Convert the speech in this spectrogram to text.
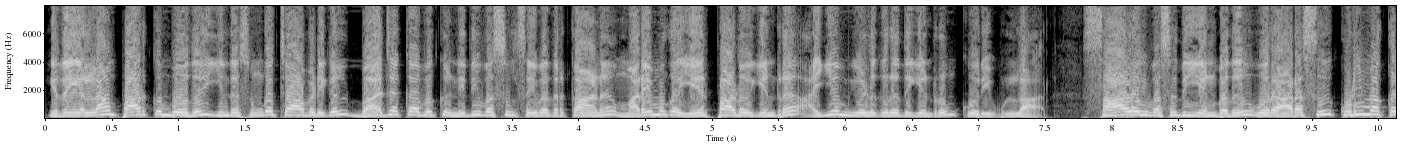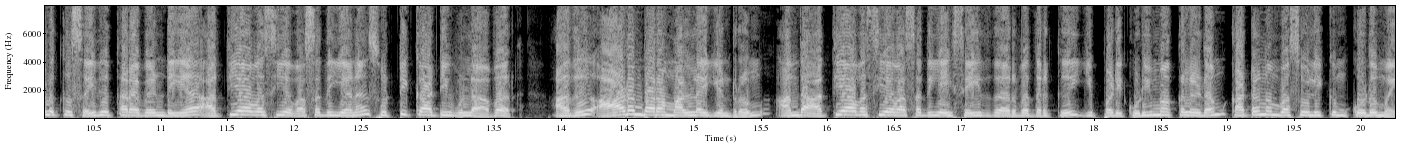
இதையெல்லாம் பார்க்கும்போது இந்த சுங்கச்சாவடிகள் பாஜகவுக்கு நிதி வசூல் செய்வதற்கான மறைமுக ஏற்பாடோ என்ற ஐயம் எழுகிறது என்றும் கூறியுள்ளார். சாலை வசதி என்பது ஒரு அரசு குடிமக்களுக்கு செய்து தர வேண்டிய அத்தியாவசிய வசதி என சுட்டிக்காட்டியுள்ள அவர் அது ஆடம்பரம் அல்ல என்றும் அந்த அத்தியாவசிய வசதியை செய்து தருவதற்கு இப்படி குடிமக்களிடம் கட்டணம் வசூலிக்கும் கொடுமை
